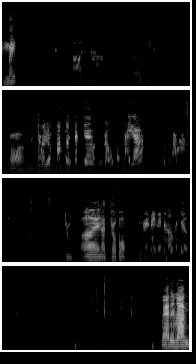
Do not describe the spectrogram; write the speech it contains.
không biết. Có. Chứ hồi lúc móc lên chắc chê bằng cái đầu móc đậy đó. Chuột ơi là chuột cái này để nó ốm hết trơn đi lên.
